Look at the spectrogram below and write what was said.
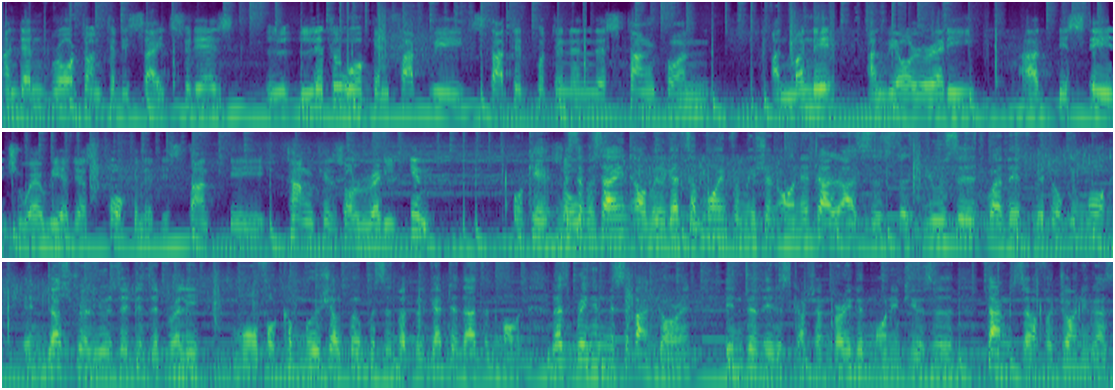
and then brought onto the site. So there's little work. In fact, we started putting in this tank on, on Monday, and we already at the stage where we are just talking it. The, the tank is already in. Okay, so, Mr. Gosain, uh, we'll get some more information on it as, as, as usage, whether we're talking more industrial usage, is it really more for commercial purposes, but we'll get to that in a moment. Let's bring in Mr. Van Doren into the discussion. Very good morning to you, sir. Thanks uh, for joining us.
